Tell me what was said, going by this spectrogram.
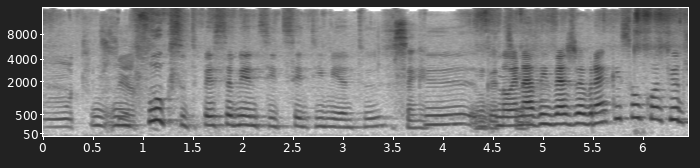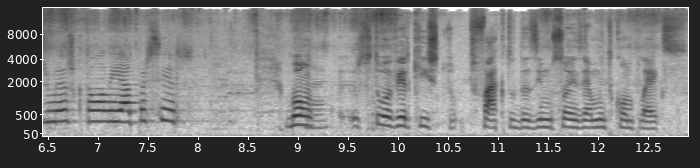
um, um fluxo de pensamentos e de sentimentos Sim, que não é nada inveja branca e são conteúdos meus que estão ali a aparecer. Bom, é. estou a ver que isto, de facto, das emoções é muito complexo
